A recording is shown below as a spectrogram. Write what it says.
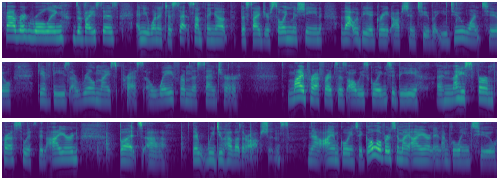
fabric rolling devices and you wanted to set something up beside your sewing machine, that would be a great option too. But you do want to give these a real nice press away from the center. My preference is always going to be a nice firm press with an iron, but uh, there, we do have other options. Now I am going to go over to my iron and I'm going to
